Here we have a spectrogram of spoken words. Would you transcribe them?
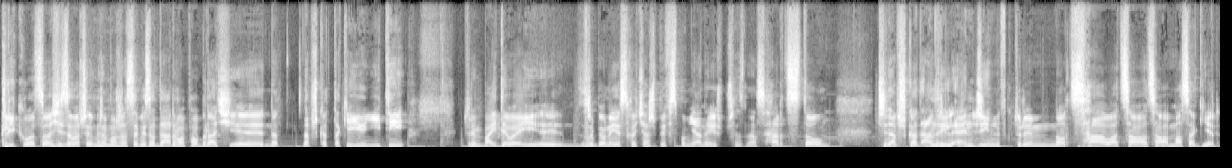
Klikło coś i zobaczyłem, że można sobie za darmo pobrać e, na, na przykład takie Unity, którym by the way e, zrobione jest chociażby wspomniane już przez nas Hearthstone, czy na przykład Unreal Engine, w którym no cała, cała, cała masa gier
